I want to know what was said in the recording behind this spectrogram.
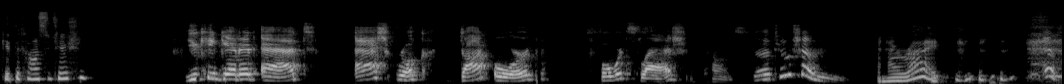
get the Constitution? You can get it at ashbrook.org forward slash Constitution. All right. yes.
